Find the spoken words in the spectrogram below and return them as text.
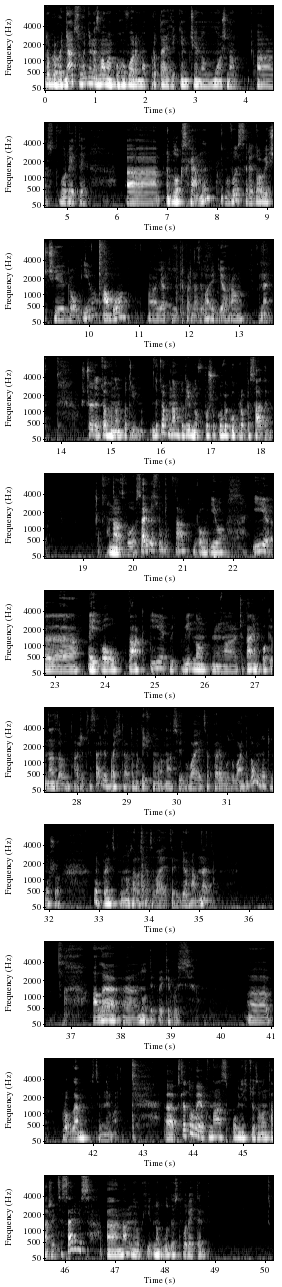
Доброго дня! Сьогодні ми з вами поговоримо про те, яким чином можна а, створити а, блок-схему в середовищі Draw.io або, а, як її тепер називають, Diagram.net. Що для цього нам потрібно? Для цього нам потрібно в пошуковику прописати назву сервісу, так, Draw.io, і е, AO, так, і відповідно е, чекаємо, поки в нас завантажиться сервіс. Бачите, автоматично у нас відбувається перебудування домену, тому що, ну, в принципі, воно зараз називається як Diagram.net. Але, е, ну, типу, якихось проблем з цим немає. Після того, як в нас повністю завантажиться сервіс, нам необхідно буде створити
